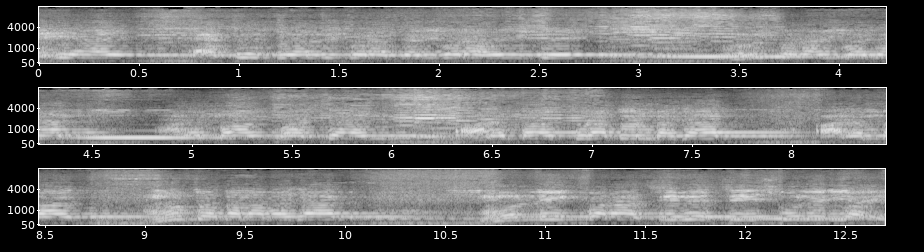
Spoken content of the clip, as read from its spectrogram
এরিয়ায় একশো চুয়াল্লিশ ধারা জারি করা হয়েছে পুরাতন বাজার আরামবাগ মুচতলা বাজার মল্লিকপাড়া সিবিএসসি স্কুল এরিয়ায়।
